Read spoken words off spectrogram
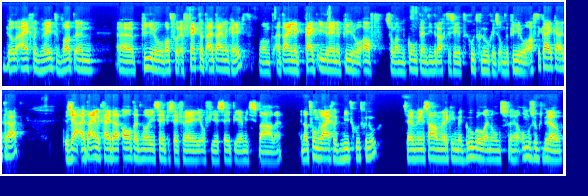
wilden eigenlijk weten wat een uh, pre-roll, wat voor effect het uiteindelijk heeft. Want uiteindelijk kijkt iedereen een pre-roll af, zolang de content die erachter zit goed genoeg is om de pre-roll af te kijken, uiteraard. Dus ja, uiteindelijk ga je daar altijd wel je CPCV of je CPM'tjes balen. En dat vonden we eigenlijk niet goed genoeg. Dus hebben we in samenwerking met Google en ons uh, onderzoeksbureau,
